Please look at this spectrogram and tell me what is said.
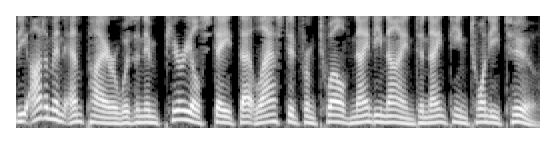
The Ottoman Empire was an imperial state that lasted from 1299 to 1922.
